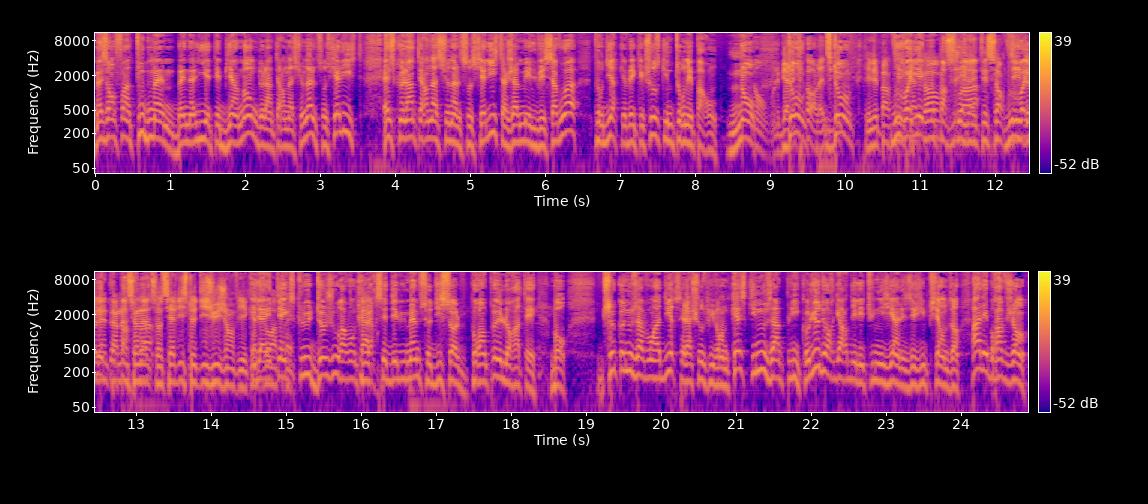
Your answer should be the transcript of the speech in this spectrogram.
Mais enfin, tout de même, Ben Ali était bien membre de l'international socialiste. Est-ce que l'international socialiste a jamais élevé sa voix pour dire qu'il y avait quelque chose qui ne tournait pas rond? Non. Non, on est bien donc, d'accord là-dessus. donc, Il est parti vous voyez 14, que parfois, il a été sorti de l'international socialiste le 18 janvier. il a été après. exclu deux jours avant que le. RCD lui-même se dissolve. Pour un peu, il le raté. Bon, ce que nous avons à dire, c'est la chose suivante. Qu'est-ce qui nous implique? Au lieu de regarder les Tunisiens, les Égyptiens en disant « Ah, les braves gens !»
